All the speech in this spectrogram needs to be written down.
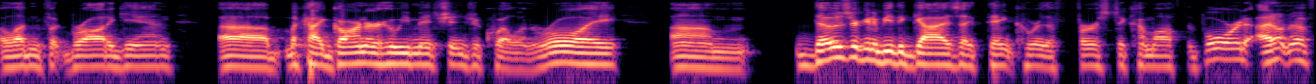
11 foot broad again. Uh, Mekhi Garner, who we mentioned, Jaquelin Roy. Um, those are going to be the guys I think who are the first to come off the board. I don't know if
